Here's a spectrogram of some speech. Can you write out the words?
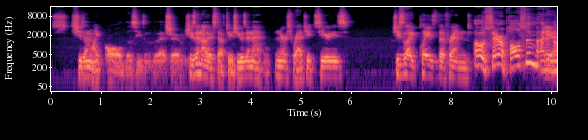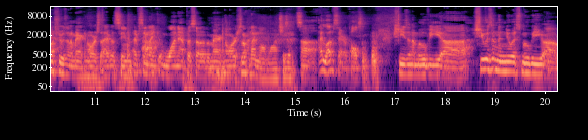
She's in like all the seasons of that show. She's in other stuff too. She was in that Nurse Ratched series. She's like plays the friend. Oh, Sarah Paulson? I didn't Yeah. know she was in American Horror Story. I haven't seen. I've seen Ah. like one episode of American Horror Story. My mom watches it. so- Uh, I love Sarah Paulson. She's in a movie. Uh, she was in the newest movie, uh,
